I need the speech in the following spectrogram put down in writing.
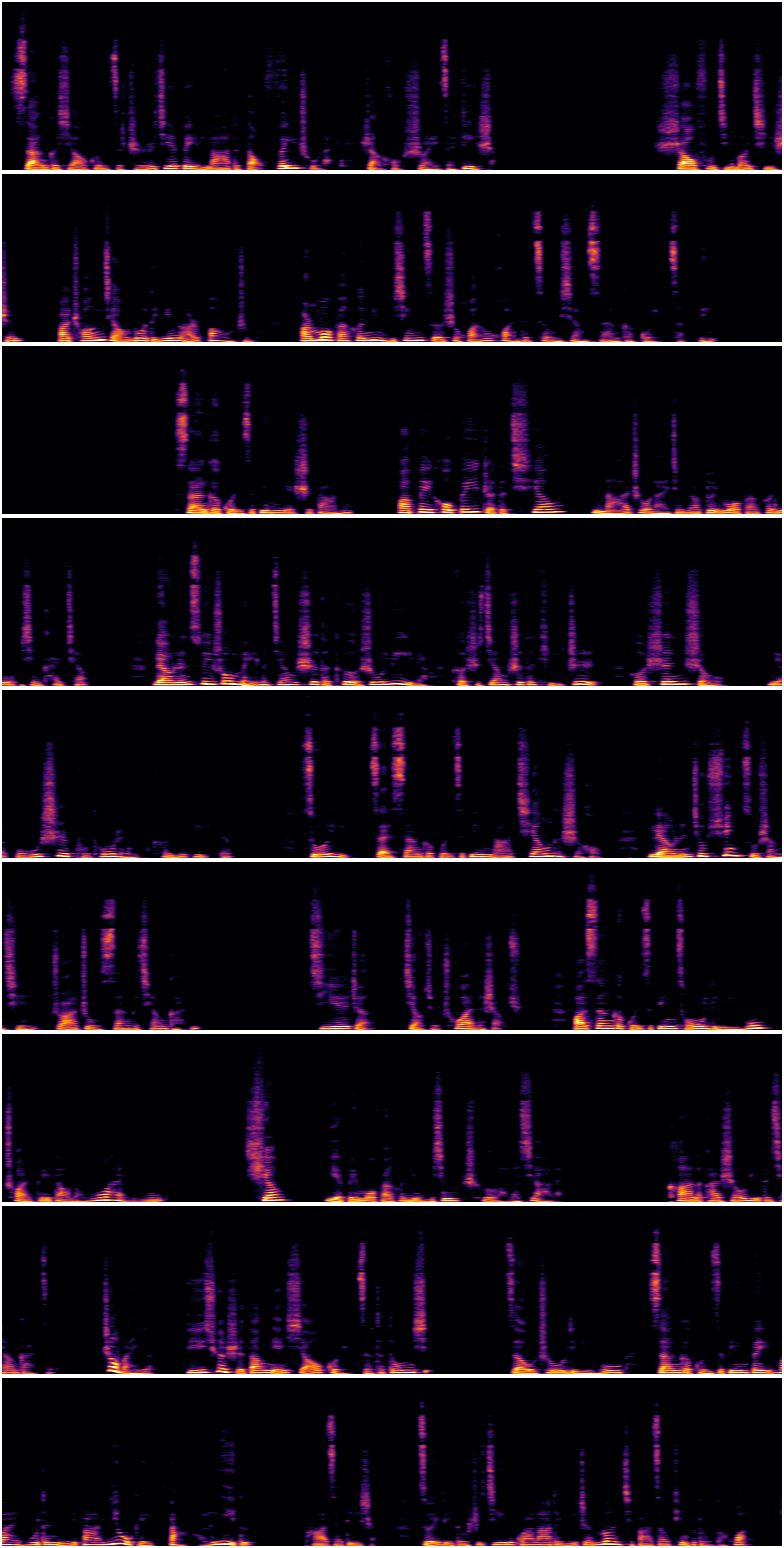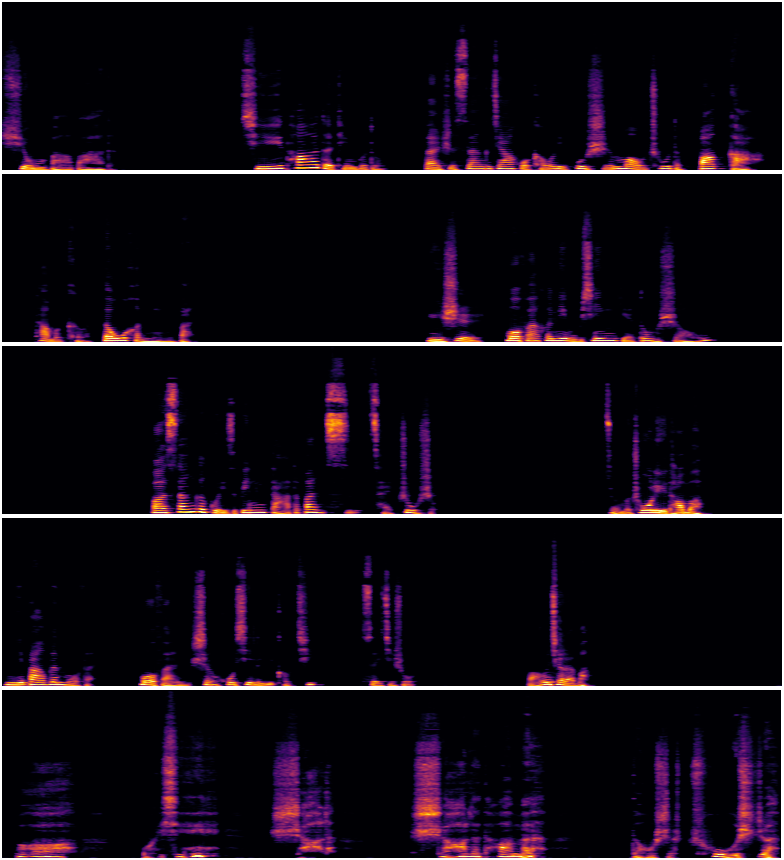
三个小鬼子直接被拉的倒飞出来，然后摔在地上。少妇急忙起身，把床角落的婴儿抱住。而莫凡和宁武星则是缓缓地走向三个鬼子兵。三个鬼子兵也是大怒，把背后背着的枪拿出来，就要对莫凡和宁武星开枪。两人虽说没了僵尸的特殊力量，可是僵尸的体质和身手也不是普通人可以比的，所以在三个鬼子兵拿枪的时候，两人就迅速上前抓住三个枪杆，接着脚就踹了上去，把三个鬼子兵从里屋踹飞到了外屋，枪也被莫凡和宁武星扯了下来。看了看手里的枪杆子，这玩意儿的确是当年小鬼子的东西。走出里屋，三个鬼子兵被外屋的泥巴又给打了一顿，趴在地上，嘴里都是叽里呱啦的一阵乱七八糟听不懂的话，凶巴巴的。其他的听不懂，但是三个家伙口里不时冒出的“八嘎”，他们可都很明白。于是莫凡和宁武星也动手。把三个鬼子兵打得半死，才住手。怎么处理他们？泥巴问莫凡。莫凡深呼吸了一口气，随即说：“绑起来吧。”不，不行，杀了，杀了他们，都是畜生。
